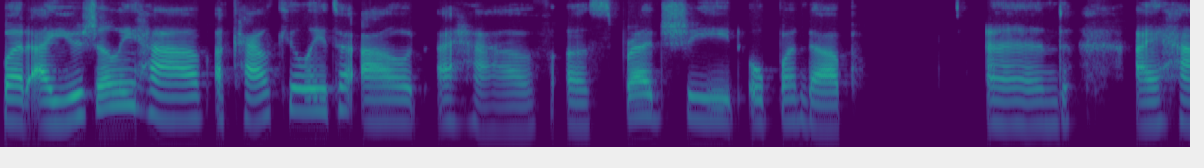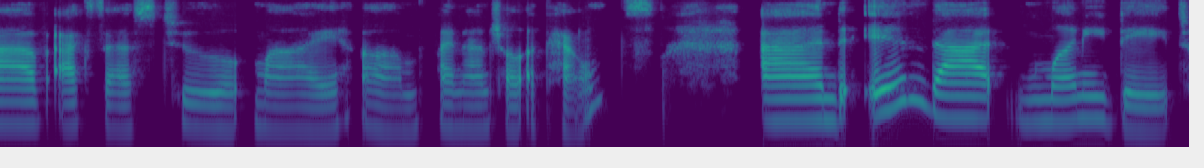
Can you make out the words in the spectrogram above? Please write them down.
But I usually have a calculator out, I have a spreadsheet opened up, and I have access to my um, financial accounts. And in that money date,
